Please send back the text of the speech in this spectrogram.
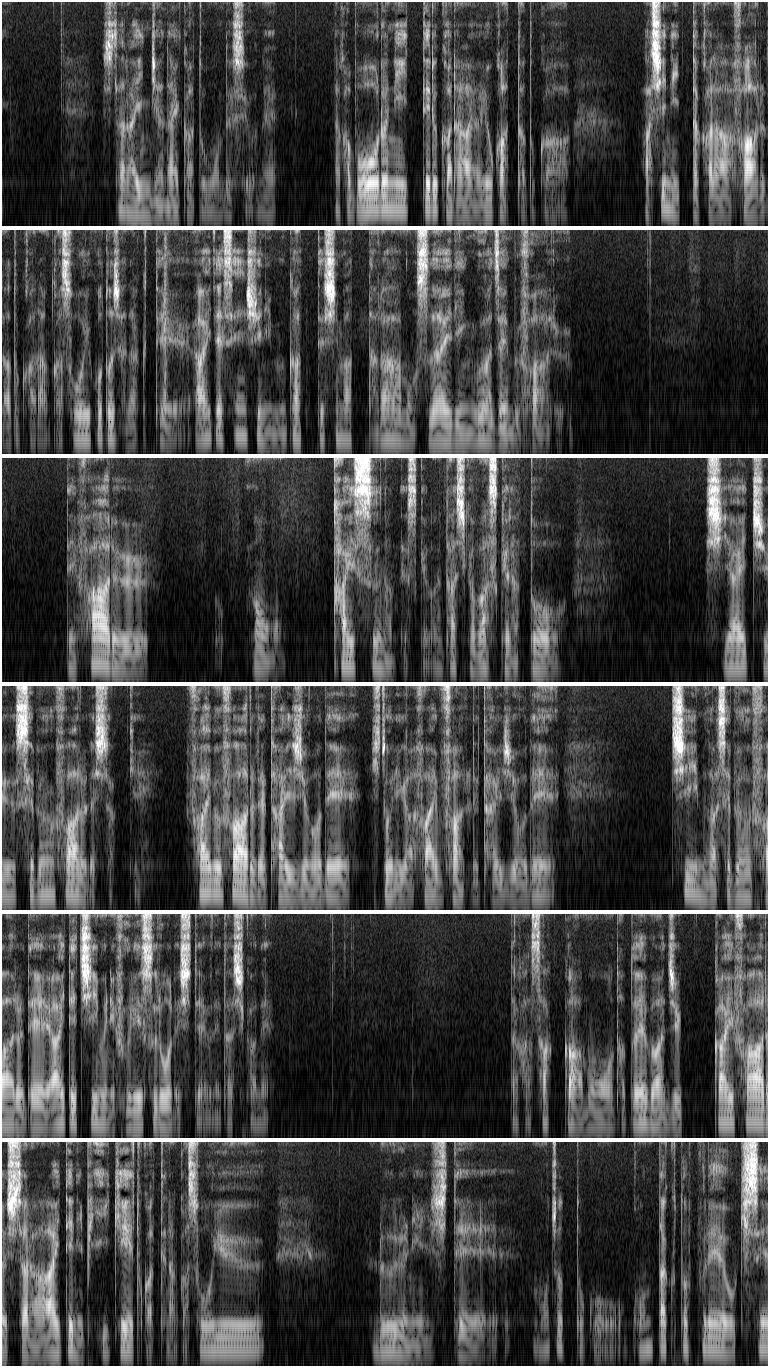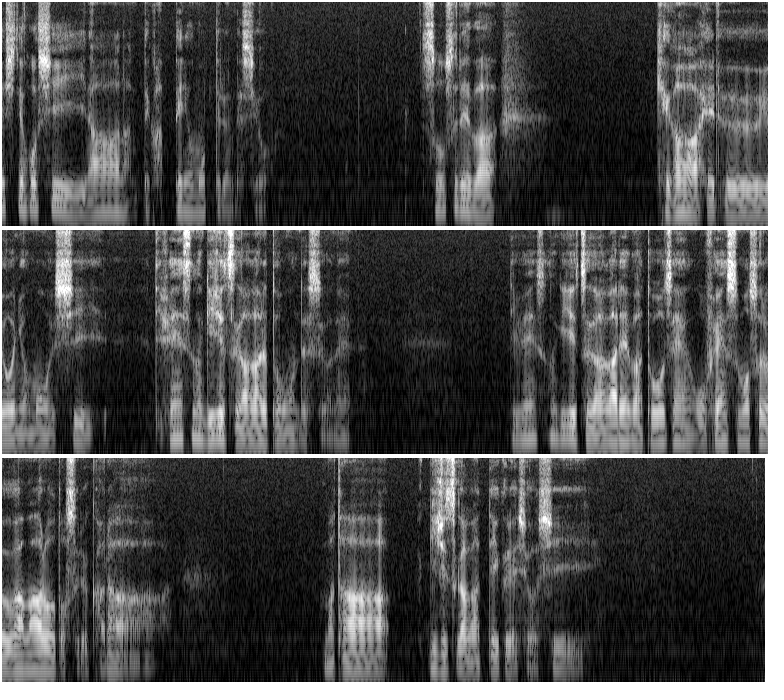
したらいいんじゃないかと思うんですよね。なんかボールに行ってるから良かったとか足に行ったからファールだとかなんかそういうことじゃなくて相手選手に向かってしまったらもうスライディングは全部ファールでファールの回数なんですけどね確かバスケだと試合中7ファールでしたっけ？5ファールで退場で1人が5ファールで退場でチームが7ファールで相手チームにフリースローでしたよね確かね。だからサッカーも例えば10回ファールしたら相手に PK とかってなんかそういうルールにしてもうちょっとこうコンタクトプレーを規制してほしいなーなんて勝手に思ってるんですよ。そうすれば怪我が減るように思うしディフェンスの技術が上がると思うんですよね。ディフェンスの技術が上がれば当然オフェンスもそれを上回ろうとするからまた技術が上がっていくでしょうし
